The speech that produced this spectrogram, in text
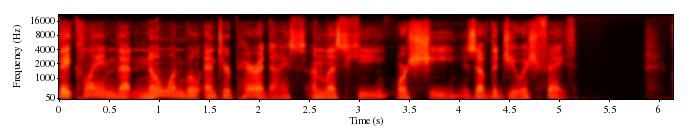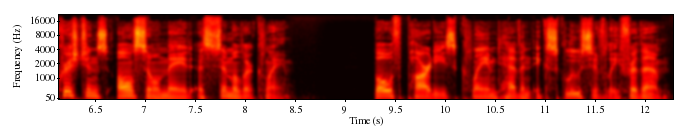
They claim that no one will enter paradise unless he or she is of the Jewish faith. Christians also made a similar claim. Both parties claimed heaven exclusively for them.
